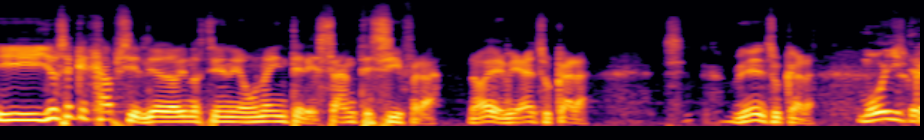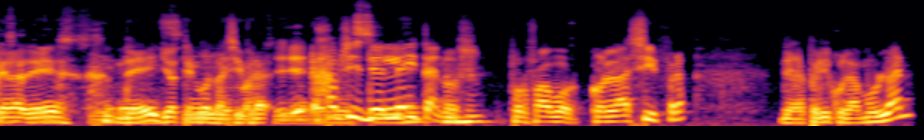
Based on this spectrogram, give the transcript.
Y yo sé que Hapsi el día de hoy nos tiene una interesante cifra, ¿no? Eh, Mira en su cara. Mira en su cara. Muy Su cara de, interesante. de yo tengo la cifra. lo Eh, Hapsi, decir. deleítanos, por favor, con la cifra de la película Mulan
